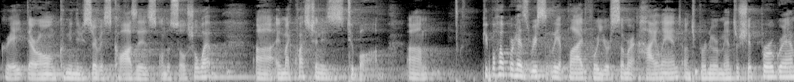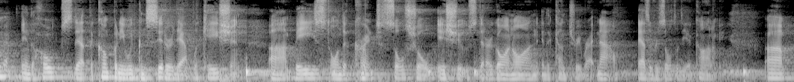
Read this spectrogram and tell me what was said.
create their own community service causes on the social web. Uh, and my question is to Bob. Um, People Helper has recently applied for your Summer at Highland Entrepreneur Mentorship Program in the hopes that the company would consider the application uh, based on the current social issues that are going on in the country right now as a result of the economy. Uh,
